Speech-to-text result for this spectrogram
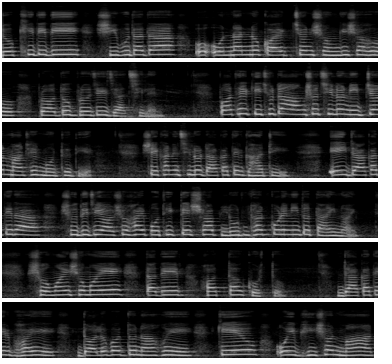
লক্ষ্মী দিদি, শিবু দাদা ও অন্যান্য কয়েকজন সঙ্গীসহ পদব্রজে যাচ্ছিলেন। পথের কিছুটা অংশ ছিল নির্জন মাঠের মধ্য দিয়ে। সেখানে ছিল ডাকাতের ঘাঁটি। এই ডাকাতেরা শুধু যে অসহায় পথিকদের সব লুণ্ঠন করে নিত তাই নয়, সময়ে সময়ে তাদের হত্যাও করতো। ডাকাতের ভয়ে দলবদ্ধ না হয়ে কেউ ওই ভীষণ মাঠ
